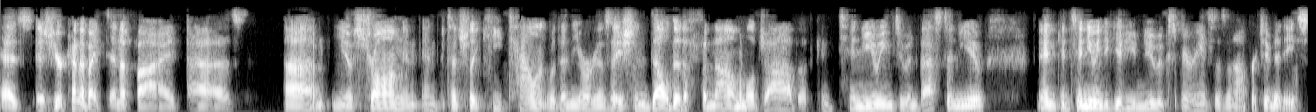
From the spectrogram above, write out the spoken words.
as as you're kind of identified as um, you know strong and, and potentially key talent within the organization, Dell did a phenomenal job of continuing to invest in you and continuing to give you new experiences and opportunities.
